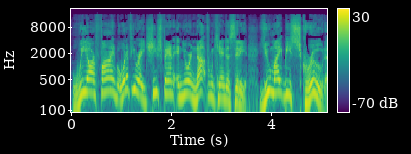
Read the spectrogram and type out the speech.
we are fine. But what if you're a Chiefs fan and you're not from Kansas City? You might be screwed.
